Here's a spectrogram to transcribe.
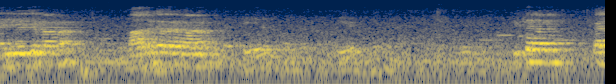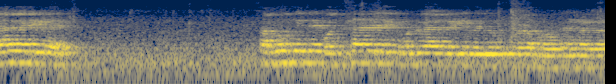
അനുയോജ്യമാണ്. മാതൃകപരമാണ്. ഇത്തരം കലാകാരികളെ സമൂഹത്തിന്റെ പൊതുസാരത്തിലേക്ക് കൊണ്ടുവരാൻ കഴിയുന്ന രൂപത്തിലുള്ള പ്രവർത്തനങ്ങൾക്ക്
